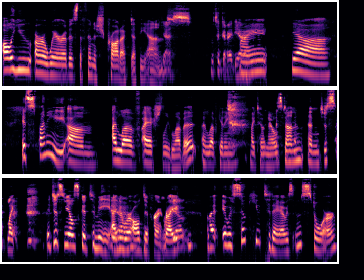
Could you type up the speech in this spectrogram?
all you are aware of is the finished product at the end Yes, that's a good idea. right yeah it's funny um i love i actually love it i love getting my toenails done and just like it just feels good to me i know we're all different right Yep. but it was so cute today. I was in a store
